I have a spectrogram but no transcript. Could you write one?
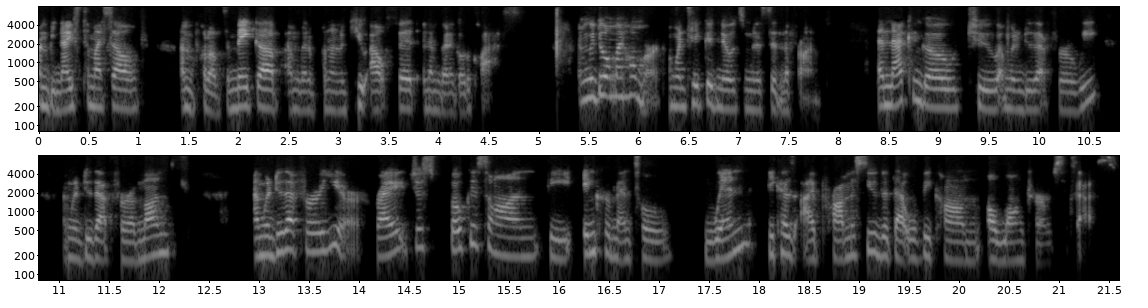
I'm be nice to myself. I'm gonna put on some makeup. I'm gonna put on a cute outfit and I'm gonna go to class. I'm gonna do all my homework. I'm gonna take good notes. I'm gonna sit in the front. And that can go to, I'm gonna do that for a week. I'm gonna do that for a month. I'm gonna do that for a year, right? Just focus on the incremental win because I promise you that that will become a long term success.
